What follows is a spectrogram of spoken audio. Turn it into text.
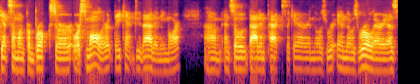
get someone from brooks or or smaller. They can't do that anymore um, and so that impacts the care in those in those rural areas,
